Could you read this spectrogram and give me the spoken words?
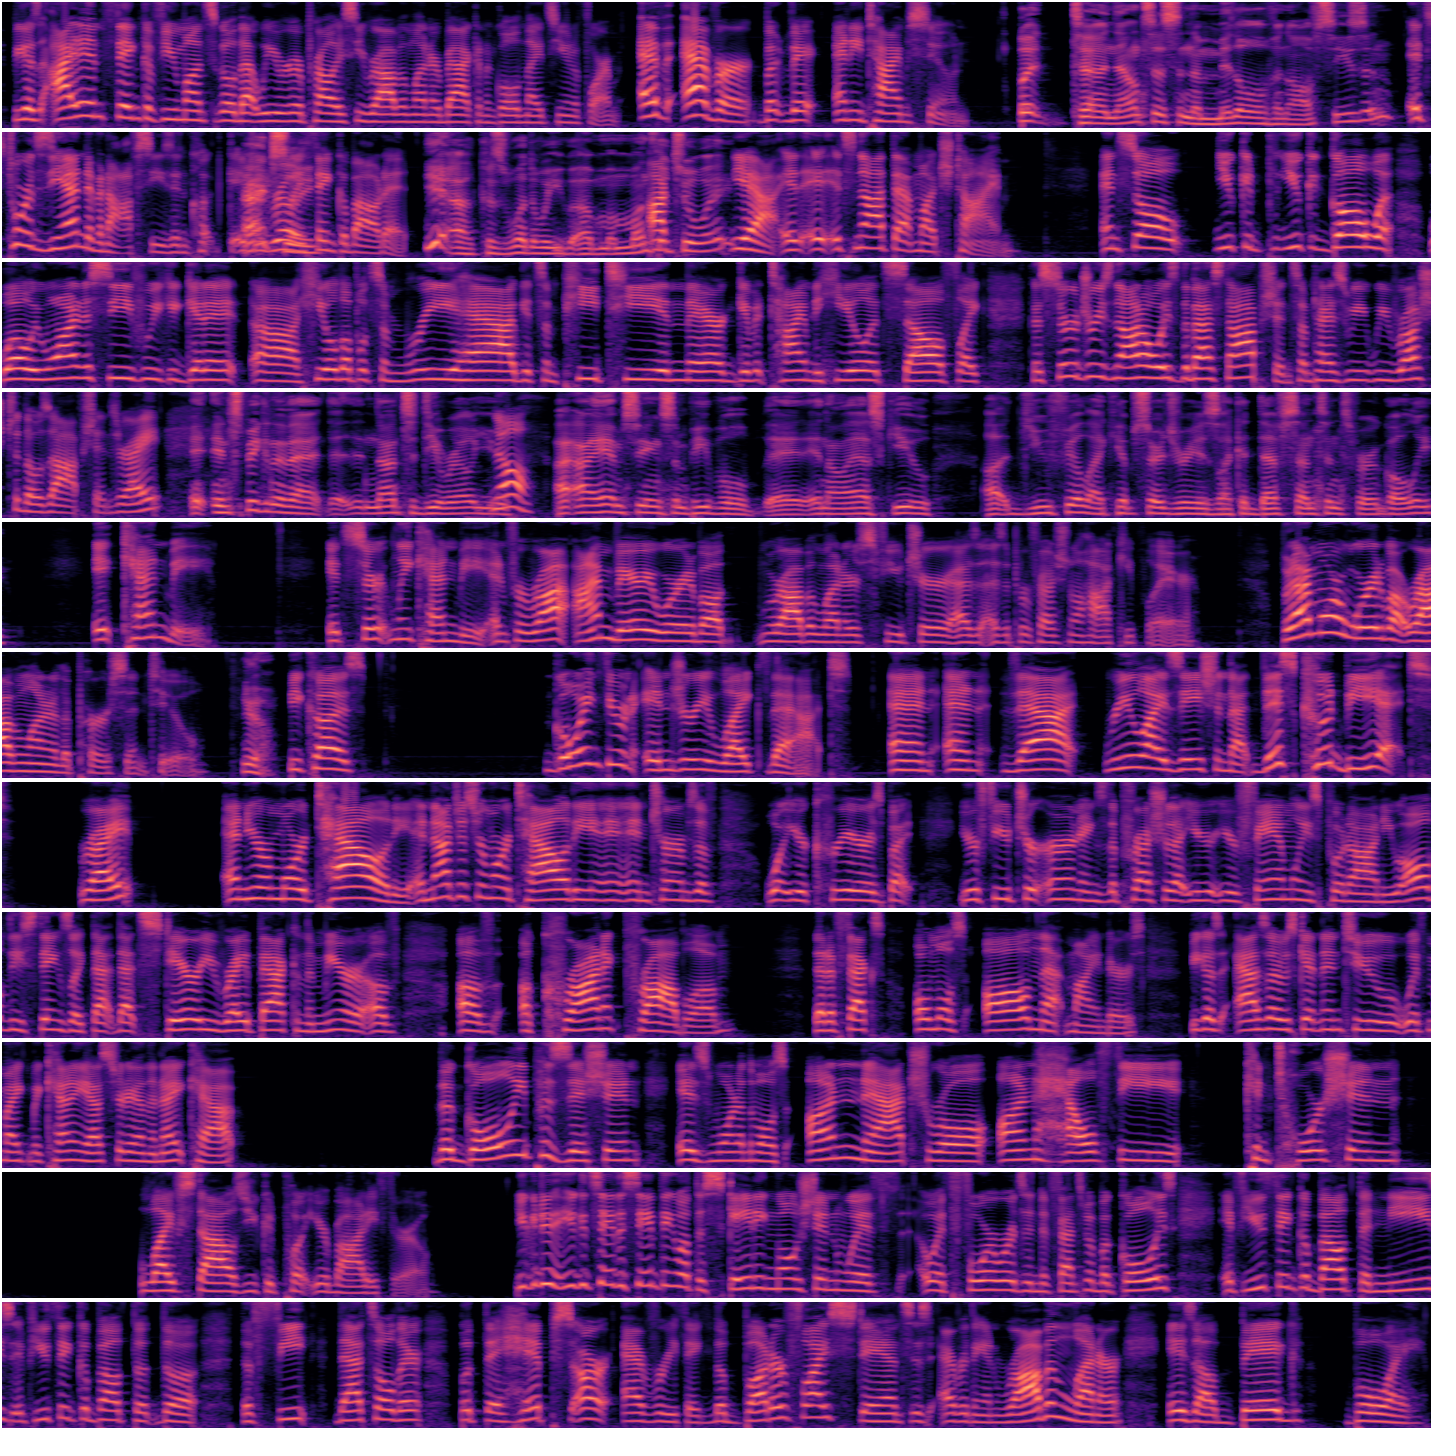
Because I didn't think a few months ago that we were going to probably see Robin Lehner back in a Gold Knights uniform, ev- ever, but ve- anytime soon. But to announce this in the middle of an off season, It's towards the end of an off season if you really think about it. yeah, because what do we um, a month or two away? Yeah, it, it, it's not that much time, and so you could you could go. Well, we wanted to see if we could get it uh, healed up with some rehab, get some PT in there, give it time to heal itself. Like because surgery is not always the best option. Sometimes we we rush to those options, right? And, and speaking of that, not to derail you, No. I, I am seeing some people, and I'll ask you: uh, Do you feel like hip surgery is like a death sentence for a goalie? It can be. It certainly can be. And for Rob, I'm very worried about Robin Lehner's future as as a professional hockey player. But I'm more worried about Robin Lehner the person too. Yeah, because going through an injury like that and and that realization that this could be it right? And your mortality and not just your mortality in, in terms of what your career is but your future earnings the pressure that your your family's put on you all these things like that that stare you right back in the mirror of of a chronic problem that affects almost all netminders because as I was getting into with Mike McKenna yesterday on the nightcap the goalie position is one of the most unnatural, unhealthy contortion lifestyles you could put your body through. You could do you could say the same thing about the skating motion with with forwards and defensemen, but goalies, if you think about the knees, if you think about the the the feet, that's all there, but the hips are everything. The butterfly stance is everything. And Robin Lehner is a big boy.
